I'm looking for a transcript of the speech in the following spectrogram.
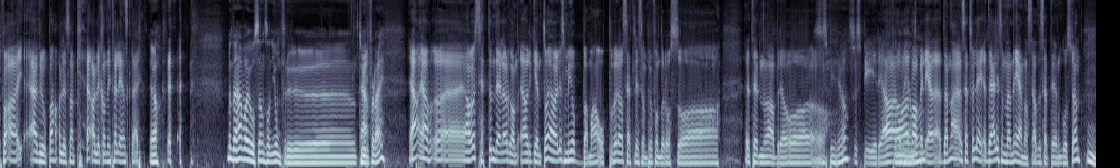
For eh, Europa, alle, snakker, alle kan italiensk der. Ja. Men det her var jo også en sånn jomfrutur Ja. for deg. Ja, ja, øh, jeg har jo sett en del Argento. Jeg har liksom jobba meg oppover og sett liksom Profondor også. og Tenenabre og Suspiria. Suspiria. Var vel Den har jeg sett for. Det er liksom den eneste jeg hadde sett i en god stund. Mm.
